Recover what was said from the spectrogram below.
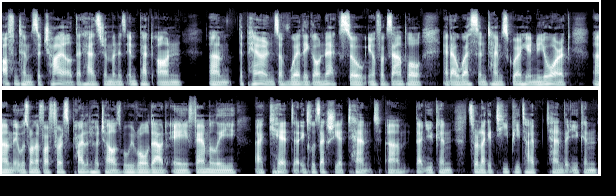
oftentimes the child that has tremendous impact on um, the parents of where they go next. So, you know, for example, at our Westin Times Square here in New York, um, it was one of our first pilot hotels where we rolled out a family uh, kit that includes actually a tent um, that you can sort of like a teepee type tent that you can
